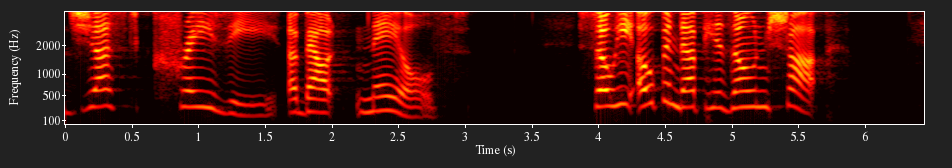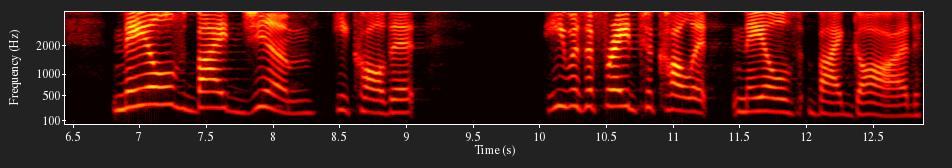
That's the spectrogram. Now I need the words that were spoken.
just crazy about nails. So he opened up his own shop Nails by Jim, he called it. He was afraid to call it Nails by God.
